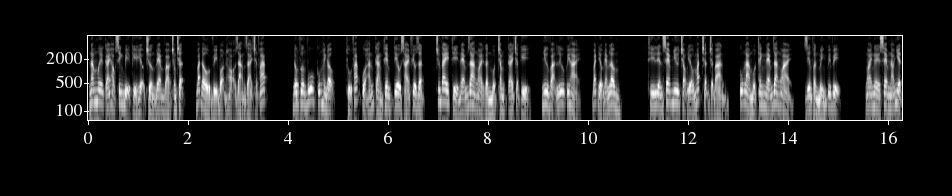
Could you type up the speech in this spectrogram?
Năm mươi cái học sinh bị kỷ hiệu trưởng đem vào trong trận, bắt đầu vì bọn họ giảng giải trận pháp. Đông phương vũ cũng hành động, thủ pháp của hắn càng thêm tiêu sái phiêu giật chương tay thì ném ra ngoài gần một trăm cái trận kỳ, như vạn lưu quy hải, bách điều ném lâm. Thì liền xem như trọng yếu mắt trận trận bản cũng là một thanh ném ra ngoài, riêng phần mình quý vị. Ngoài nghề xem náo nhiệt,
